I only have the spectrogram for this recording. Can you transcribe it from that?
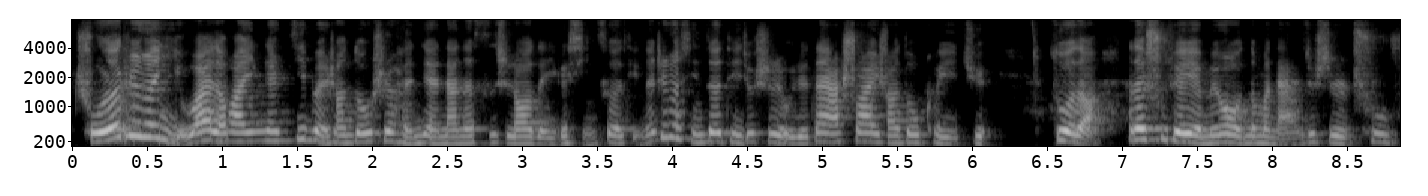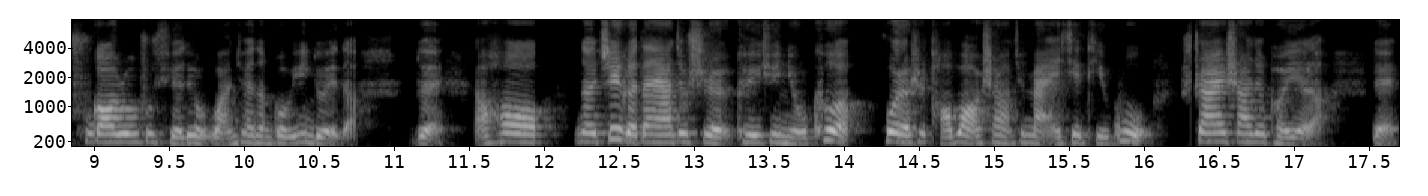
除了这个以外的话，应该基本上都是很简单的四十道的一个行测题。那这个行测题就是我觉得大家刷一刷都可以去做的，它的数学也没有那么难，就是初初高中数学就完全能够应对的。对，然后那这个大家就是可以去牛课或者是淘宝上去买一些题库刷一刷就可以了。对，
